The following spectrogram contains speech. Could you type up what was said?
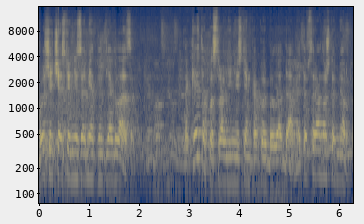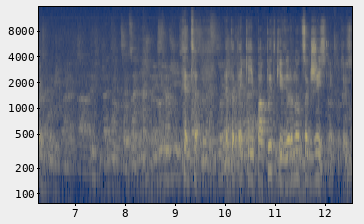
большей частью незаметны для глаза. Так это по сравнению с тем, какой был Адам, это все равно, что мертвый. Это, это такие попытки вернуться к жизни. То есть,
